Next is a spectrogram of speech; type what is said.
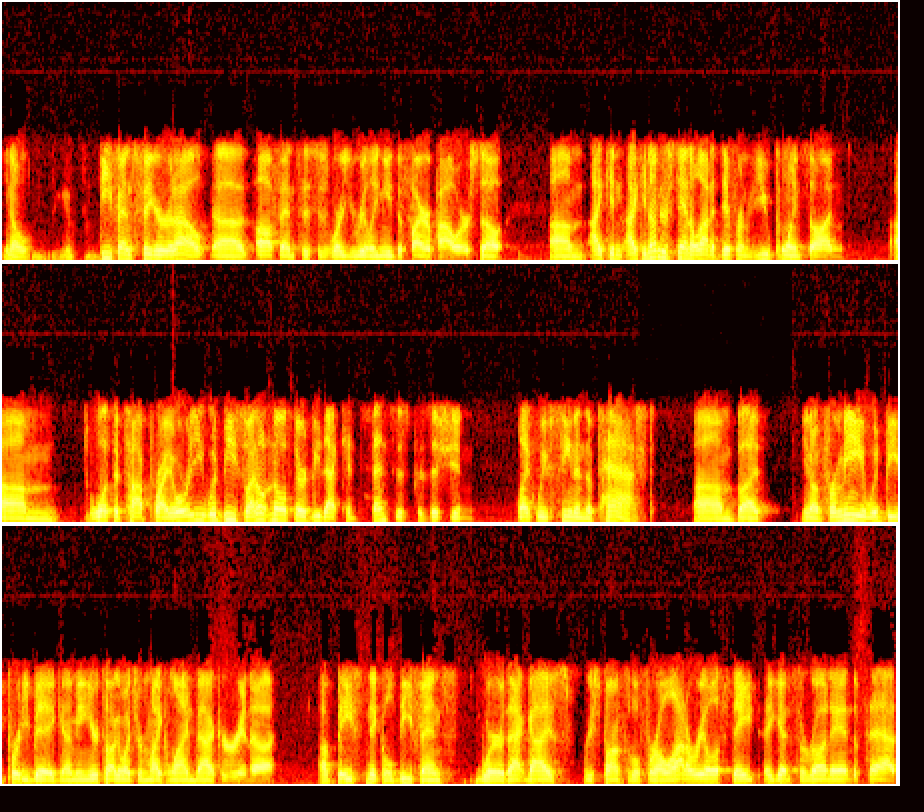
you know, defense figure it out. Uh, offense, this is where you really need the firepower. So um, I can I can understand a lot of different viewpoints on um, what the top priority would be. So I don't know if there would be that consensus position like we've seen in the past. Um, but you know, for me, it would be pretty big. I mean, you're talking about your Mike linebacker in a, a base nickel defense where that guy's responsible for a lot of real estate against the run and the pass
